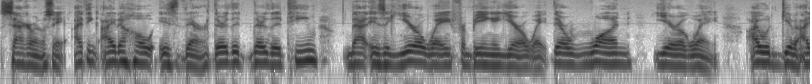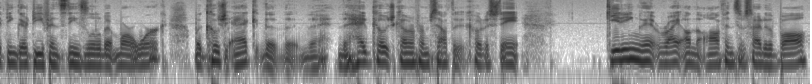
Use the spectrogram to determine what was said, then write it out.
Sacramento State. I think Idaho is there. They're the they're the team that is a year away from being a year away. They're one year away. I would give. I think their defense needs a little bit more work. But Coach Eck, the the, the, the head coach coming from South Dakota State, getting it right on the offensive side of the ball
